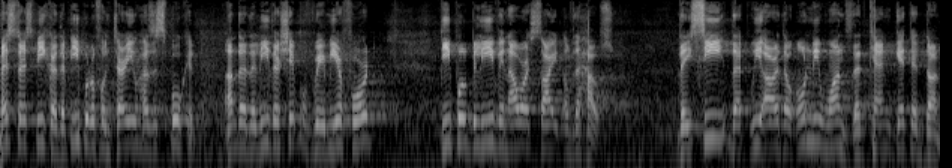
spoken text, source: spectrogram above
Mr. Speaker, the people of Ontario has spoken. Under the leadership of Premier Ford, people believe in our side of the House. They see that we are the only ones that can get it done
